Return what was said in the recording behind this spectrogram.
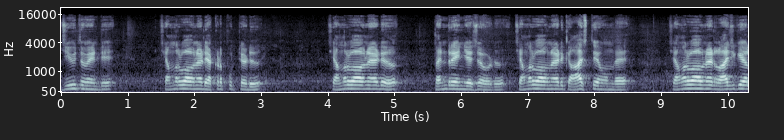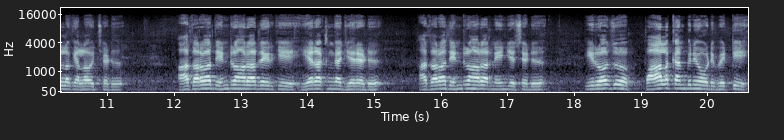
జీవితం ఏంటి? చంద్రబాబు నాయుడు ఎక్కడ పుట్టాడు? చంద్రబాబు నాయుడు తండ్రి ఏం చేసేవాడు? చంద్రబాబు నాయుడుకి ఆస్తి ఏముంది? చంద్రబాబు నాయుడు రాజకీయాల్లోకి ఎలా వచ్చాడు? ఆ తర్వాత ఎన్టీ రామారావు దగ్గరికి ఏ రకంగా చేరాడు? ఆ తర్వాత ఎన్టీ రామారావుని ఏం చేశాడు? ఈరోజు పాల కంపెనీ ఒకటి పెట్టి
